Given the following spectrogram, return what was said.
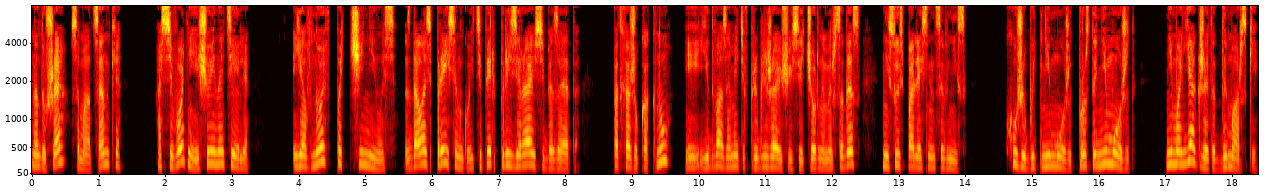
На душе, самооценке, а сегодня еще и на теле. Я вновь подчинилась, сдалась прессингу и теперь презираю себя за это. Подхожу к окну и, едва заметив приближающийся черный Мерседес, несусь по лестнице вниз. Хуже быть не может, просто не может. Не маньяк же этот Дымарский.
